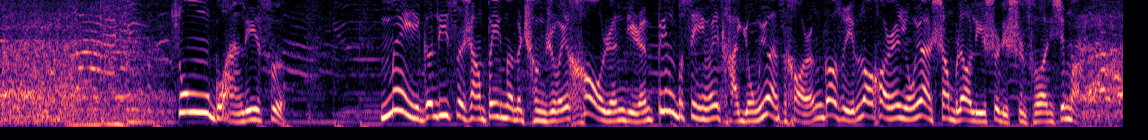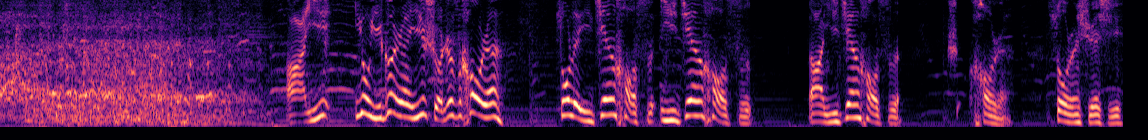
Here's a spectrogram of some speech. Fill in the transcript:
纵观历史。每一个历史上被我们称之为好人的人，并不是因为他永远是好人。我告诉你，老好人永远上不了历史的史册，你信吗？啊，一有一个人一说这是好人，做了一件好事，一件好事，啊，一件好事是好人，所有人学习，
